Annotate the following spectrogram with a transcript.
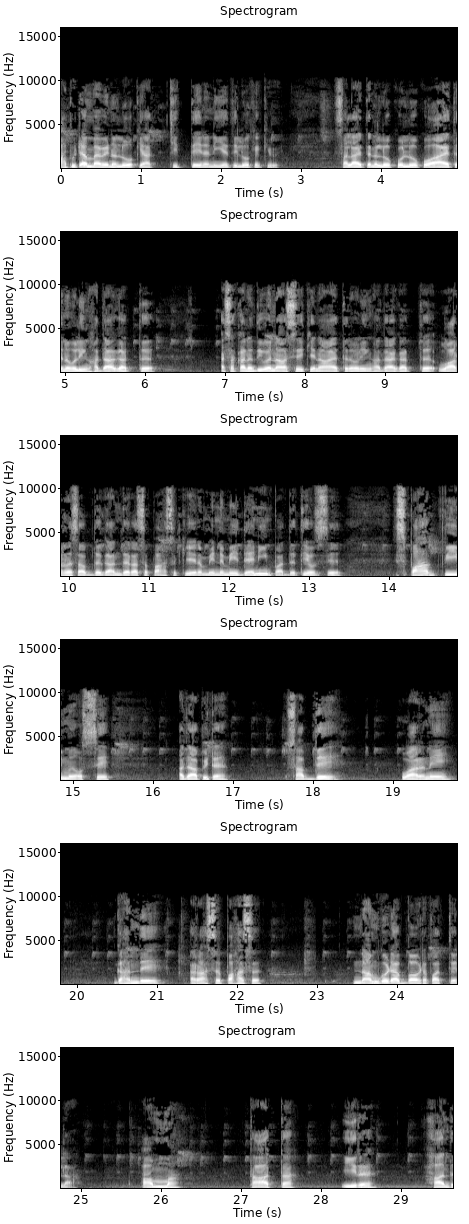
අපිට මැවෙන ලෝකයක් චිත්තේන නියති ලෝකෙ කිව්වේ. සලායතන ලෝකෝ ලෝකෝ ආයතන වලින් හදාගත්ත අසකන දිව නාසය කියන ආයතන වලින් හදාගත්ත වර්ණ ශබ්ද ගන්ධ රස පහස කියන මෙන්න මේ දැනීම් පද්ධතිය ඔස්සේ ස්පාර්ක් වීම ඔස්සේ අද අපිට ශබ්දේ වර්ණේ ගන්ධේ රස පහස නම් ගොඩක් බවට පත් වෙලා අම්මා තාත්තා ඉර හඳ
